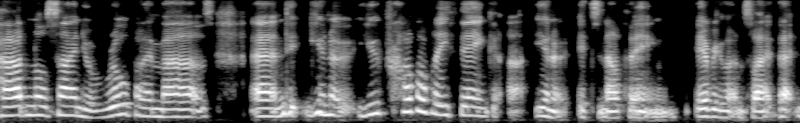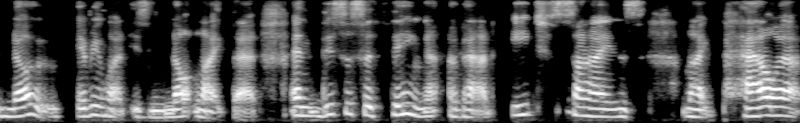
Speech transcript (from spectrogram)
cardinal sign you're ruled by mars and you know you probably think uh, you know it's nothing everyone's like that. No everyone is not like that that. And this is the thing about each sign's like power,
